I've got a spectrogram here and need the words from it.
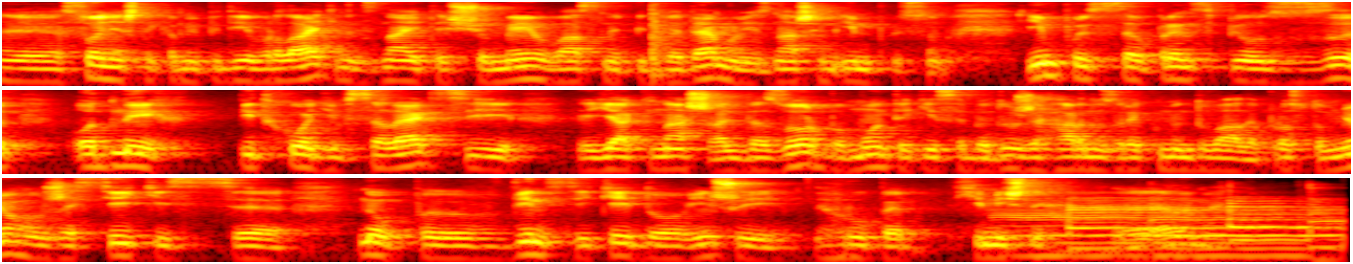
е, соняшниками під Євролайтінг, знайте, що ми вас не підведемо із нашим імпульсом. Імпульс це, в принципі, з одних підходів селекції, як наш Альдазор, Бомонт, які себе дуже гарно зарекомендували. Просто в нього вже стійкість, е, ну, він стійкий до іншої групи хімічних е, елементів.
